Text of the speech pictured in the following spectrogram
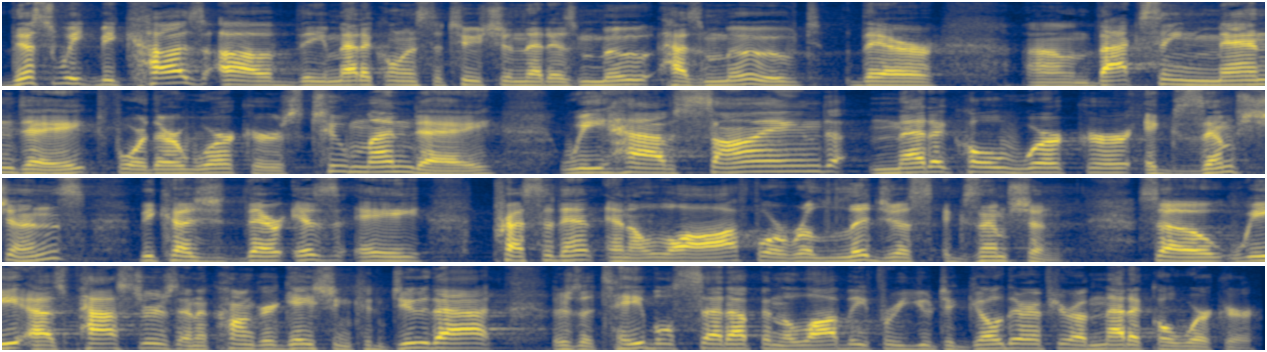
This week, because of the medical institution that is has moved their um, vaccine mandate for their workers to Monday, we have signed medical worker exemptions because there is a precedent and a law for religious exemption. So, we as pastors and a congregation can do that. There's a table set up in the lobby for you to go there if you're a medical worker.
